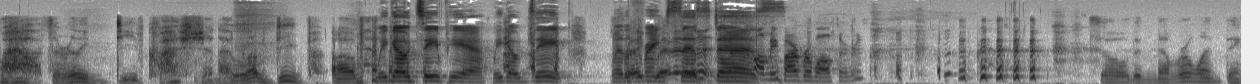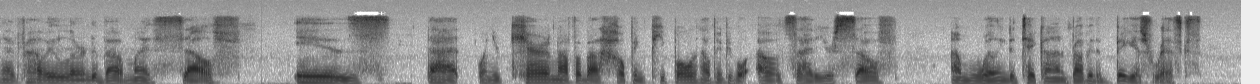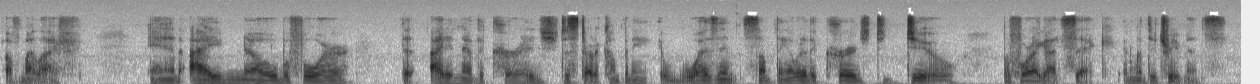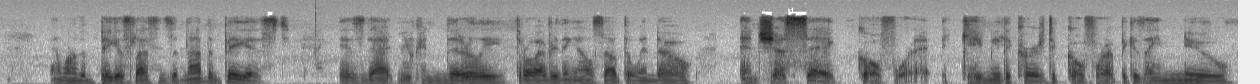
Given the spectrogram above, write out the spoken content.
Wow, it's a really deep question. I love deep. Um, We go deep here. We go deep with the Frank Frank sisters. Just call me Barbara Walters. so the number one thing I've probably learned about myself is that when you care enough about helping people and helping people outside of yourself, I'm willing to take on probably the biggest risks of my life. And I know before that I didn't have the courage to start a company. It wasn't something I would have the courage to do before I got sick and went through treatments. And one of the biggest lessons, if not the biggest, is that you can literally throw everything else out the window and just say, go for it. It gave me the courage to go for it because I knew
